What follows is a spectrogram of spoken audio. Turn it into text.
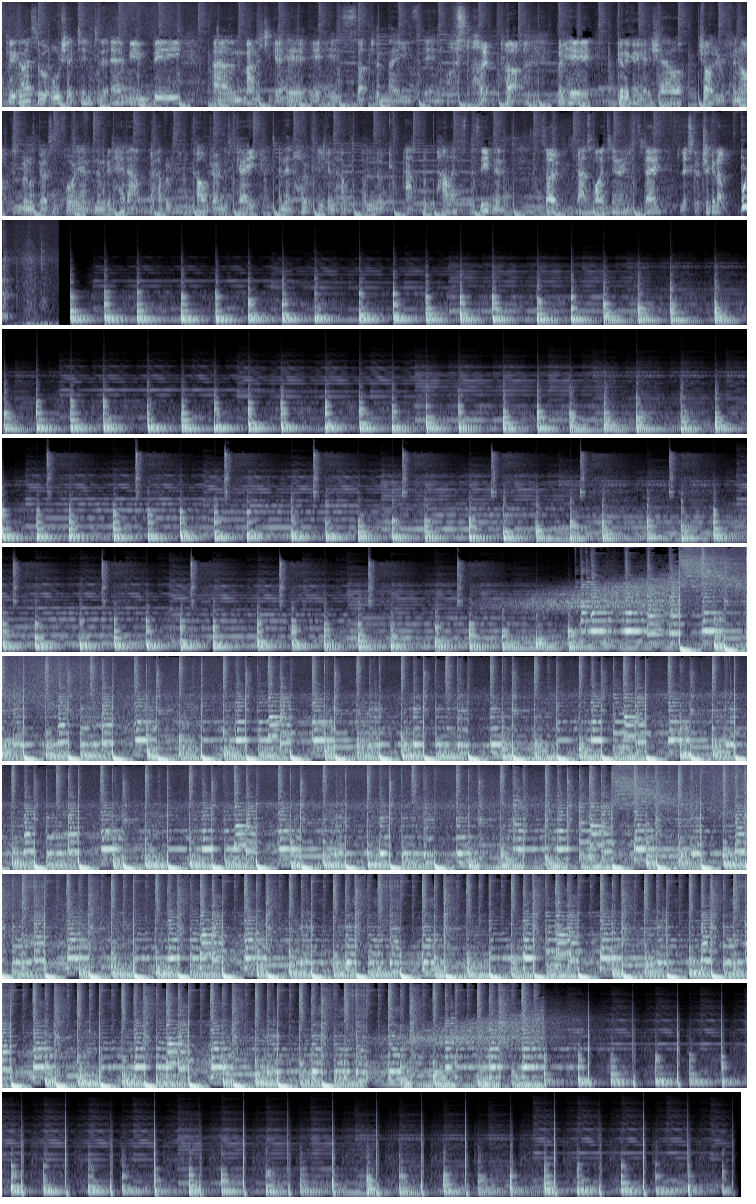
Okay guys, so we're all checked into the Airbnb, um, managed to get here, it is such a maze in Oslo, but we're here, gonna go get a shower, charge everything up because we're gonna go since 4am and then we're gonna head out and go have a look at the Karl Johans Gate and then hopefully gonna have a look at the palace this evening. So that's my itinerary for today, let's go check it out. Boy!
